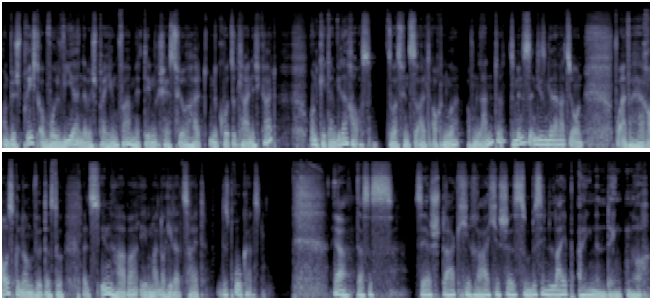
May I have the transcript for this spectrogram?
und bespricht, obwohl wir in der Besprechung waren, mit dem Geschäftsführer halt eine kurze Kleinigkeit und geht dann wieder raus. Sowas findest du halt auch nur auf dem Land, zumindest in diesen Generationen, wo einfach herausgenommen wird, dass du als Inhaber eben halt noch jederzeit das Büro kannst. Ja, das ist sehr stark hierarchisches, so ein bisschen leibeigenen Denken noch.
